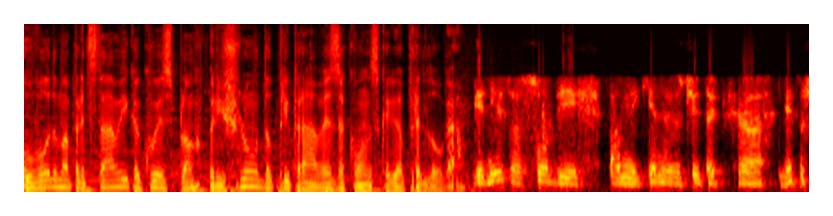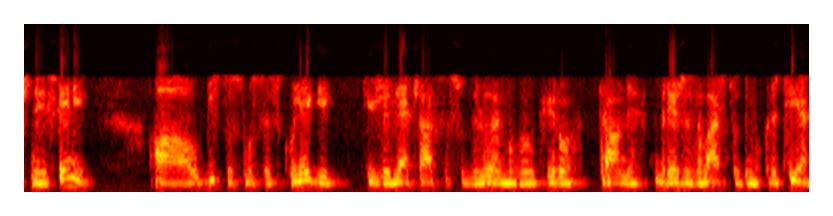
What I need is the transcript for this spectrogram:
Uvodoma predstavi, kako je sploh prišlo do priprave zakonskega predloga. Geneza sodi tam nekje na začetek uh, letošnje jeseni. V bistvu smo se s kolegi, ki že dlje časa sodelujemo v okviru pravne mreže za varstvo demokracije,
